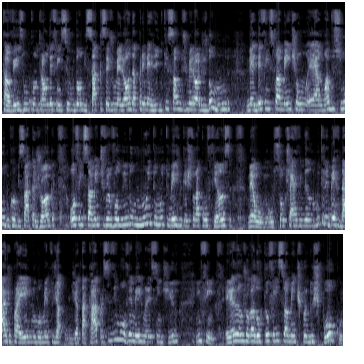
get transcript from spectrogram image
Talvez um contra um defensivo do Ambissaca seja o melhor da Premier League, que são um dos melhores do mundo. Né? Defensivamente é um, é um absurdo que o Ambissaca joga. Ofensivamente vem evoluindo muito, muito mesmo, questão da confiança. Né? O, o Solskjaer vem dando muita liberdade para ele no momento de, de atacar, para se desenvolver mesmo nesse sentido. Enfim, ele é um jogador que ofensivamente produz pouco,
